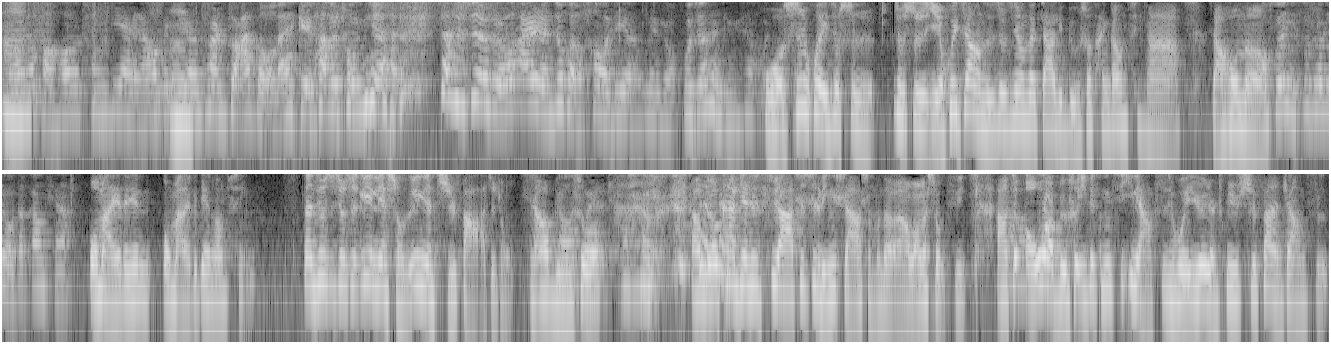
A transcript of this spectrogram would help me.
然后就好好的充电，然后被伊人突然抓走来给他们充电。但是这个时候 I 人就很耗电那种，我觉得很形象。我是会就是就是也会这样子，就经常在家里，比如说弹钢琴啊，然后呢，哦，所以你宿舍里有的钢琴啊？我买了一个我买了一个电钢琴，但就是就是练练手、练练指法啊这种。然后比如说，然后比如看电视剧啊、吃吃零食啊什么的，然后玩玩手机，然后就偶尔比如说一个星期一两次就会约人出去吃饭这样子。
